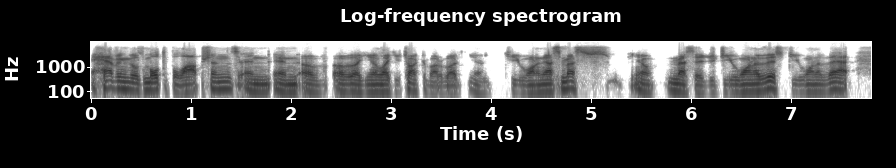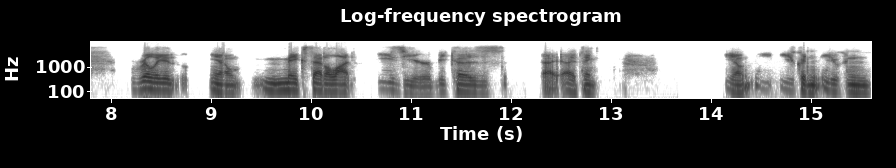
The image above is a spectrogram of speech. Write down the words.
having those multiple options and and of, of like you know like you talked about about you know do you want an sms you know message do you want a this do you want a that really you know makes that a lot easier because I, I think you know you can you can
